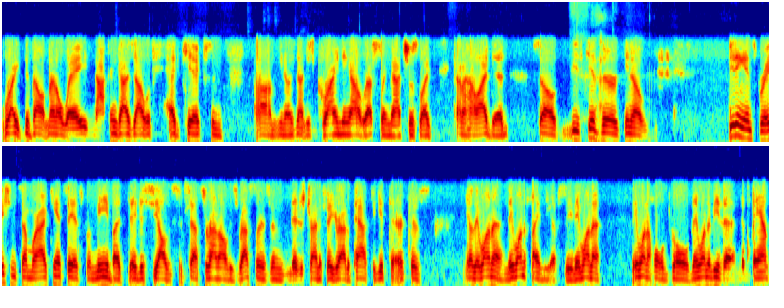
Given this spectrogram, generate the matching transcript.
right developmental way. Knocking guys out with head kicks, and um, you know he's not just grinding out wrestling matches like kind of how I did. So these kids are, you know, getting inspiration somewhere. I can't say it's from me, but they just see all the success around all these wrestlers, and they're just trying to figure out a path to get there because you know they want to they want to fight in the UFC. They want to they want to hold gold. They want to be the the Banff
